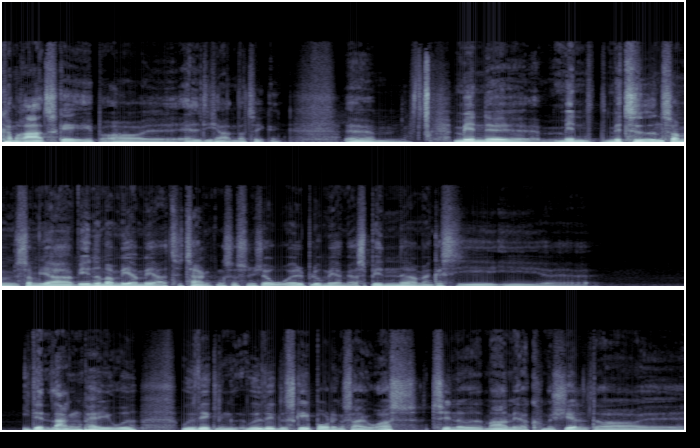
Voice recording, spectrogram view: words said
kammeratskab og øh, alle de her andre ting. Ikke? Øhm, men, øh, men med tiden, som, som jeg vendede mig mere og mere til tanken, så synes jeg, at OL blev mere og mere spændende, og man kan sige, i, øh, i den lange periode udvikling, udviklede skateboarding sig jo også til noget meget mere kommercielt og, øh,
